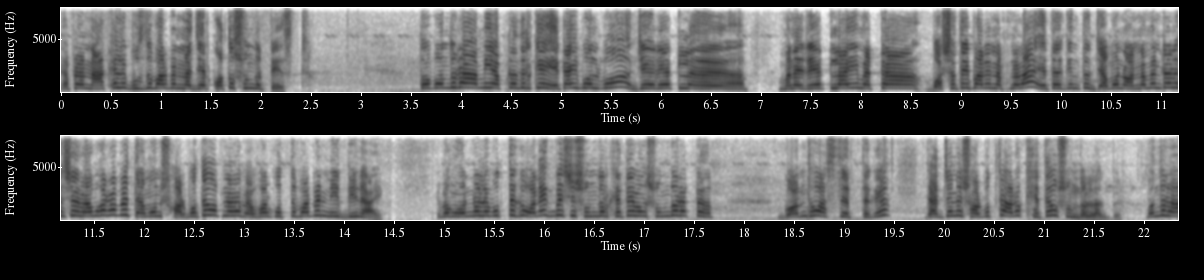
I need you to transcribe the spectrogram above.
আপনারা না খেলে বুঝতে পারবেন না যে এর কত সুন্দর টেস্ট তো বন্ধুরা, আমি আপনাদেরকে এটাই বলব যে রেড মানে রেড লাইম একটা বসাতেই পারেন আপনারা। এটা কিন্তু যেমন অর্নামেন্টাল হিসেবে ব্যবহার হবে, তেমন শরবতেও আপনারা ব্যবহার করতে পারবেন নির্দ্বিধায়। এবং অন্য লেবুর থেকে অনেক বেশি সুন্দর খেতে এবং সুন্দর একটা গন্ধ আসছে এর থেকে, যার জন্য শরবতটা আরও খেতেও সুন্দর লাগবে। বন্ধুরা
